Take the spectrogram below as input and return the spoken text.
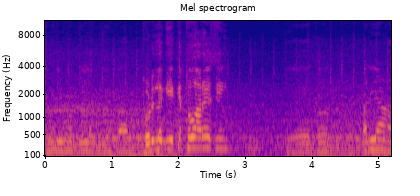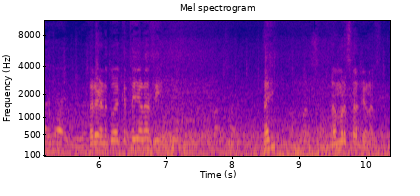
ਥੋੜੀ ਮੋਟੀ ਲੱਗੀ ਹੈ ਪਰ ਥੋੜੀ ਲੱਗੀ ਕਿੱਥੋਂ ਆ ਰਹੇ ਸੀ? ਇਹ ਤੋਂ ਹਰਿਆਣਾ ਜਾਇਆ ਜੀ ਹਰਿਆਣਾ ਤੋਂ ਕਿੱਥੇ ਜਾਣਾ ਸੀ? ਅੰਮ੍ਰਿਤਸਰ। ਹਾਂਜੀ ਅੰਮ੍ਰਿਤਸਰ। ਅੰਮ੍ਰਿਤਸਰ ਜਾਣਾ ਸੀ।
